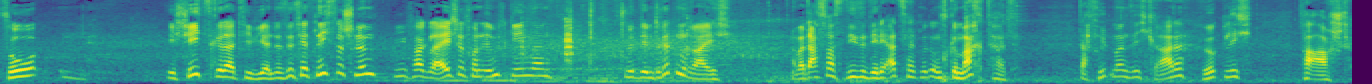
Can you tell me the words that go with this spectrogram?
so geschichtsrelativierend. Es ist jetzt nicht so schlimm wie Vergleiche von Impfgegnern mit dem Dritten Reich. Aber das, was diese DDR-Zeit mit uns gemacht hat, da fühlt man sich gerade wirklich verarscht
